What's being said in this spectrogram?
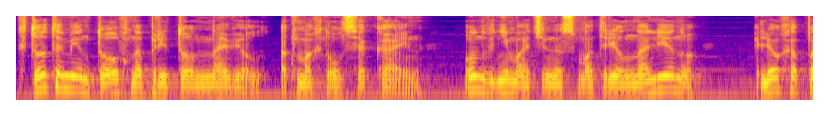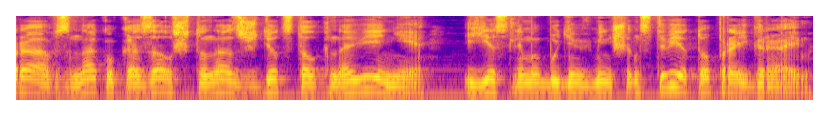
«Кто-то ментов на притон навел», – отмахнулся Каин. Он внимательно смотрел на Лену. Леха прав, знак указал, что нас ждет столкновение, и если мы будем в меньшинстве, то проиграем.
